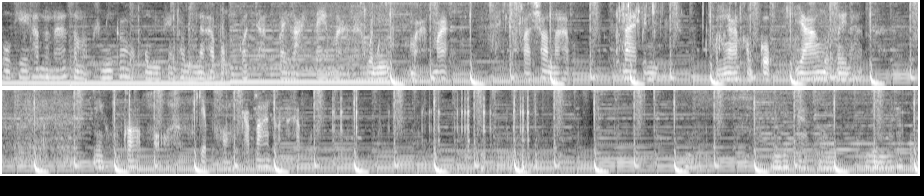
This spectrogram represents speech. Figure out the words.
โอเคครับนะนะสำหรับคลิปนี้ก็คงมีเพียงเท่านี้นะครับ ผมก็จัดไปหลายแต้มมากนะวันนี้หมานมากปลาช่อนนะครับ ได้เป็นผลงานของกบยางหมดเลยนะครับนี่ผมก็ขอเก็บของกลับบ้านก่อนนะครับผม รยากาศตอนเย็นนะครับผม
